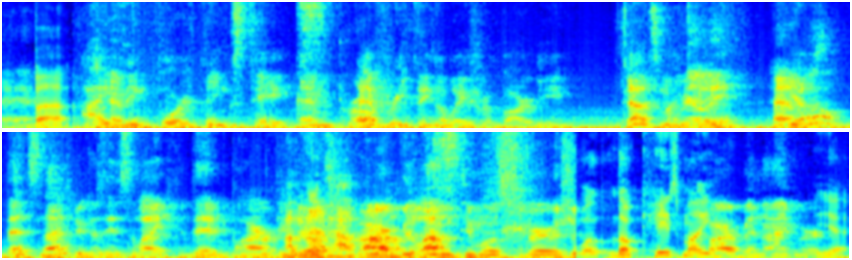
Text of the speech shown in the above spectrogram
Um, But I And- think Poor Things takes and pro- everything away from Barbie. That's my Really? take. And yeah. well, that's nice because it's like the Barbie, I'm version- Barbie about. Lanthimos version. well, look, here's my Barbenheimer. Yeah.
